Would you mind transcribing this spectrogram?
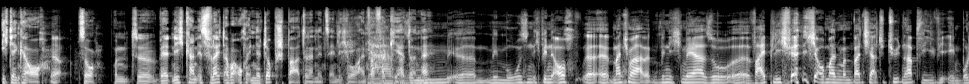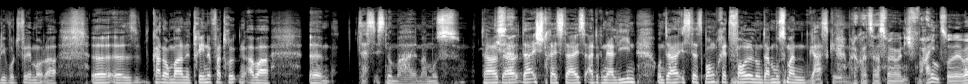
Ich denke auch. Ja. So. Und äh, wer nicht kann, ist vielleicht aber auch in der Jobsparte dann letztendlich auch einfach verkehrt. also ne? Äh, Mimosen. Ich bin auch, äh, manchmal bin ich mehr so äh, weiblich, wenn ich auch mal manche Attitüden habe, wie, wie eben Bollywood-Filme oder äh, äh, kann auch mal eine Träne verdrücken, aber ähm, das ist normal. Man muss, da, da, da ist Stress, da ist Adrenalin und da ist das Bonbrett voll und da muss man Gas geben. Aber du kannst das, wenn man nicht weint. So.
